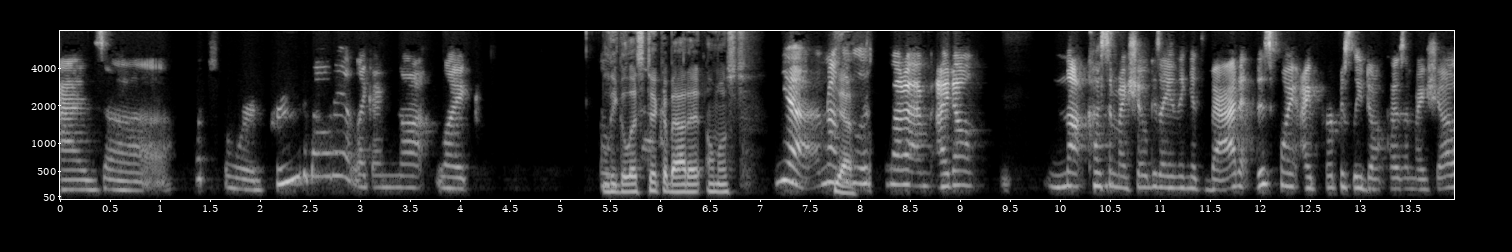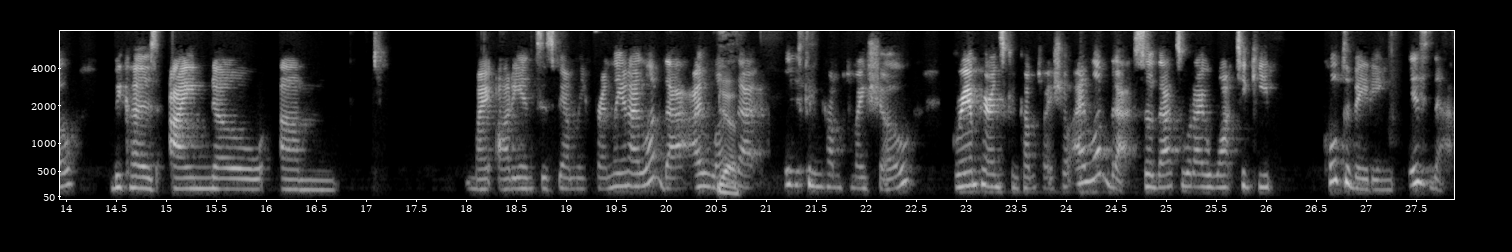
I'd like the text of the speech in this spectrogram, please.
as uh, what's the word prude about it. Like I'm not like Legalistic about it almost. yeah, I'm not Yeah. legalistic about it. I'm, I don't not cuss in my show because I think it's bad. At this point, I purposely don't cuss in my show because I know um, my audience is family friendly, and I love that. I love Yeah. that kids can come to my show, grandparents can come to my show. I love that. So that's what I want to keep cultivating. Is that?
